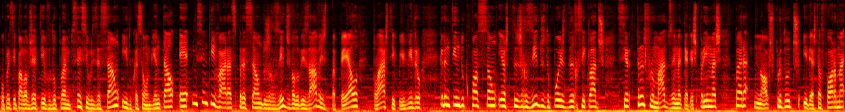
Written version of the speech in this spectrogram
O principal objetivo do plano de sensibilização e educação ambiental é incentivar a separação dos resíduos valorizáveis de papel, plástico e vidro, garantindo que possam estes resíduos, depois de reciclados, ser transformados em matérias-primas para novos produtos e, desta forma,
